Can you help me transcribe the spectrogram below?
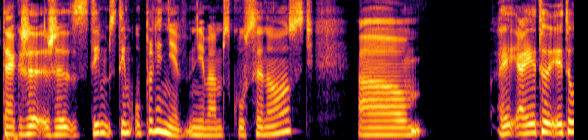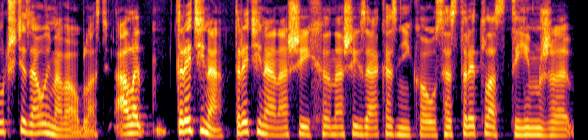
takže že s, tým, s tým úplne ne, nemám skúsenosť. A je to, je to určite zaujímavá oblasť. Ale tretina, tretina našich, našich zákazníkov sa stretla s tým, že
